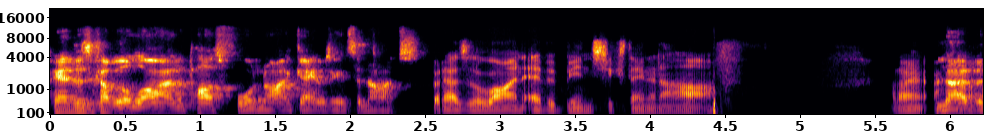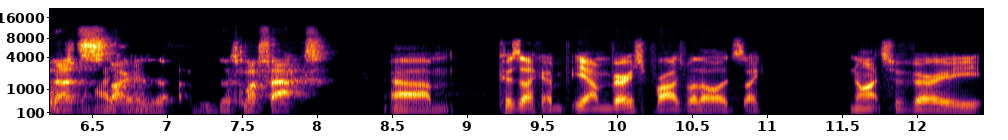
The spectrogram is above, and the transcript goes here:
Panthers covered the line in the past four night games against the Knights. but has the line ever been 16 and a half? I don't. I No, but that's like, that's my facts. Um, because like yeah, I'm very surprised by the odds. Like Knights were very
